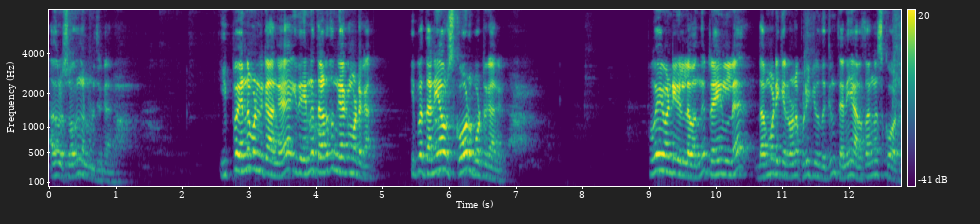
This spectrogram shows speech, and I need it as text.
அது ஒரு சுகம் கண்டுபிடிச்சிருக்காங்க. இப்போ என்ன பண்ணியிருக்காங்க இது என்ன தடுத்தும் கேட்க மாட்டேங்க. இப்போ தனியாக ஒரு ஸ்கோடு போட்டிருக்காங்க. புகை வண்டிகளில் வந்து ட்ரெயினில் தம் அடிக்கிறவனை பிடிக்கிறதுக்குன்னு தனியாக அரசாங்கம் ஸ்கோடு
